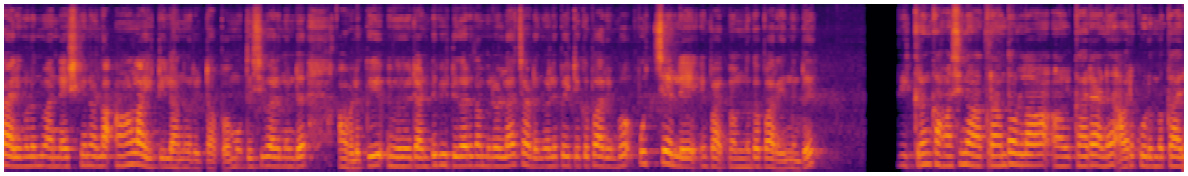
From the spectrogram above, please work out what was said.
കാര്യങ്ങളൊന്നും അന്വേഷിക്കാനുള്ള ആളായിട്ടില്ല എന്ന് പറയട്ടോ അപ്പോൾ മുത്തശ്ശി പറയുന്നുണ്ട് അവൾക്ക് രണ്ട് വീട്ടുകാർ തമ്മിലുള്ള ചടങ്ങുകളെ പറ്റിയൊക്കെ പറയുമ്പോൾ പുച്ഛല്ലേ? പത്മം എന്നൊക്കെ പറയുന്നുണ്ട്. വിക്രം കാശിന് ആക്രാന്തമുള്ള ആൾക്കാരാണ് അവർ കുടുംബക്കാർ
